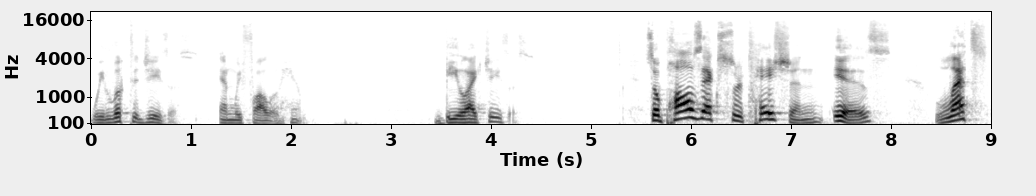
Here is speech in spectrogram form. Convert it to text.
we look to Jesus and we follow him. Be like Jesus. So Paul's exhortation is let's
